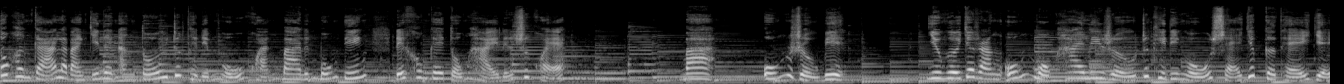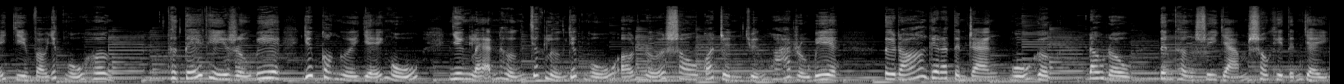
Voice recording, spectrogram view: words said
Tốt hơn cả là bạn chỉ nên ăn tối trước thời điểm ngủ khoảng 3 đến 4 tiếng để không gây tổn hại đến sức khỏe. 3. Uống rượu bia Nhiều người cho rằng uống 1-2 ly rượu trước khi đi ngủ sẽ giúp cơ thể dễ chìm vào giấc ngủ hơn. Thực tế thì rượu bia giúp con người dễ ngủ nhưng lại ảnh hưởng chất lượng giấc ngủ ở nửa sau quá trình chuyển hóa rượu bia. Từ đó gây ra tình trạng ngủ gật, đau đầu, tinh thần suy giảm sau khi tỉnh dậy.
